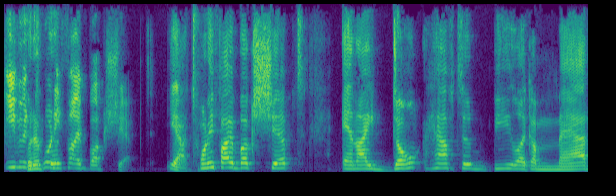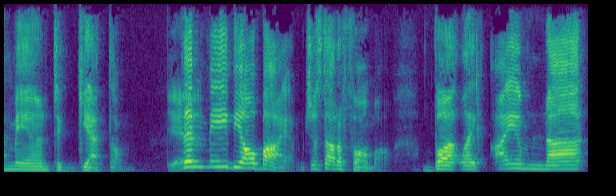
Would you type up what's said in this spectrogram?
Even But if twenty five bucks shipped. Yeah, 25 bucks shipped, and I don't have to be like a madman to get them. Yeah. then maybe I'll buy them just out of FOMO. But like, I am not,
